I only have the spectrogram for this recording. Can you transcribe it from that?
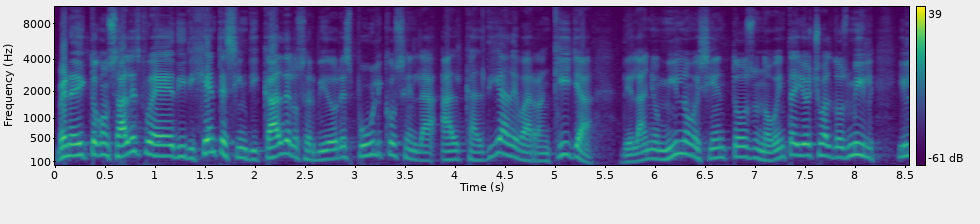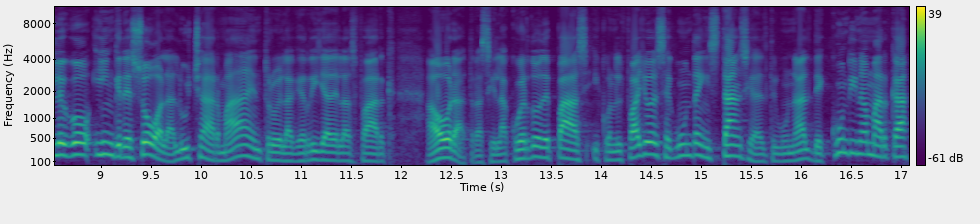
Benedicto González fue dirigente sindical de los servidores públicos en la alcaldía de Barranquilla del año 1998 al 2000 y luego ingresó a la lucha armada dentro de la guerrilla de las FARC. Ahora, tras el acuerdo de paz y con el fallo de segunda instancia del Tribunal de Cundinamarca,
